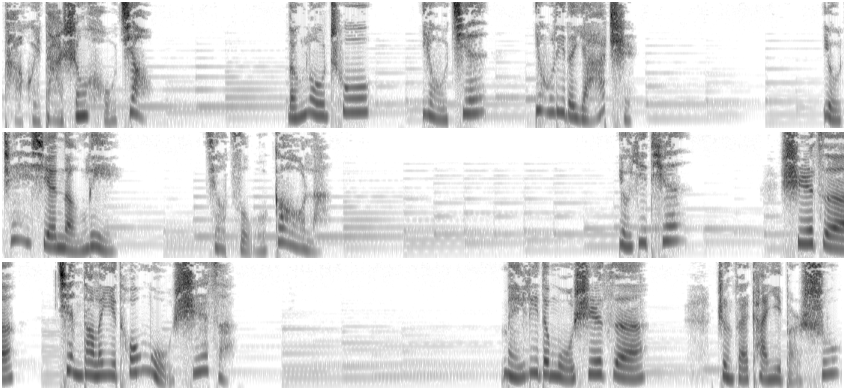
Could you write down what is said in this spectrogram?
他会大声吼叫，能露出又尖又利的牙齿。有这些能力就足够了。有一天，狮子见到了一头母狮子。美丽的母狮子正在看一本书，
